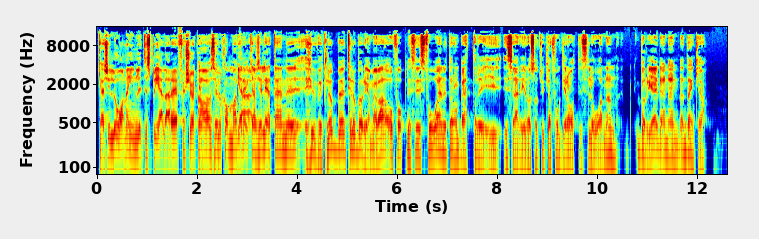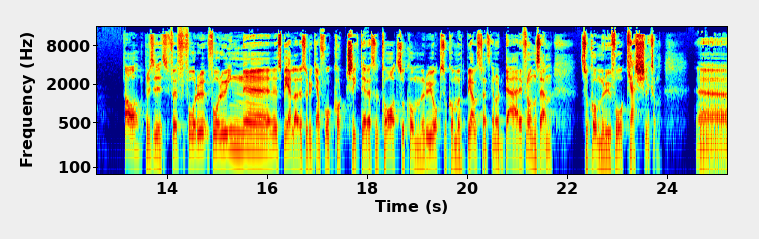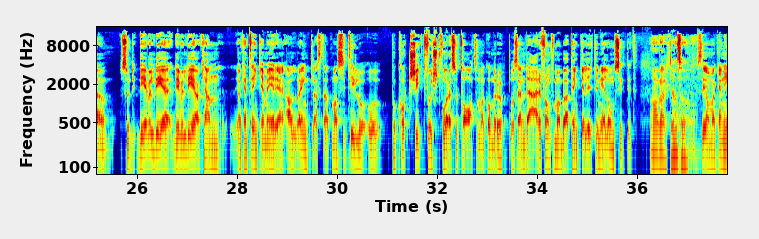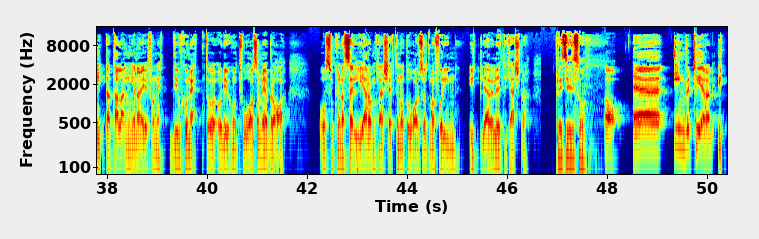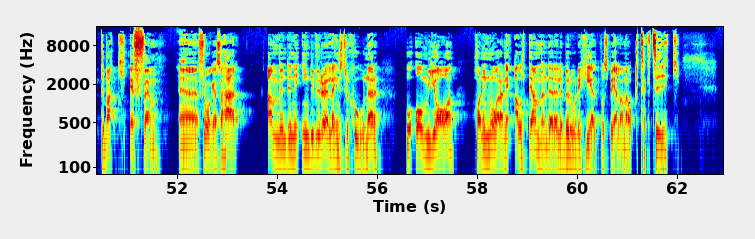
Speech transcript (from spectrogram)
Kanske låna in lite spelare, försöka... Ja, skulle komma till det. Kanske leta en eh, huvudklubb eh, till att börja med, va? Och förhoppningsvis få en av de bättre i, i Sverige då, så att du kan få gratislånen. Börja i den änden, tänker jag. Ja, precis. För får du, får du in eh, spelare så du kan få kortsiktiga resultat så kommer du ju också komma upp i allsvenskan. Och därifrån sen så kommer du ju få cash liksom. Uh, så det är väl det, det, är väl det jag, kan, jag kan tänka mig är det allra enklaste. Att man ser till att på kort sikt först få resultat så man kommer upp. Och sen därifrån får man börja tänka lite mer långsiktigt. Ja, verkligen så. Uh, se om man kan hitta talangerna från ett, division 1 och, och division 2 som är bra. Och så kunna sälja dem kanske efter något år så att man får in ytterligare lite cash då. Precis så. Ja. Eh, inverterad ytterback FM. Eh, frågar så här. Använder ni individuella instruktioner? Och om ja, har ni några ni alltid använder eller beror det helt på spelarna och taktik?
